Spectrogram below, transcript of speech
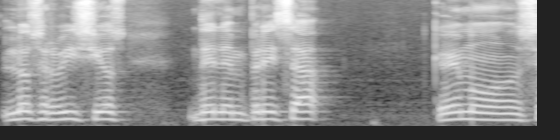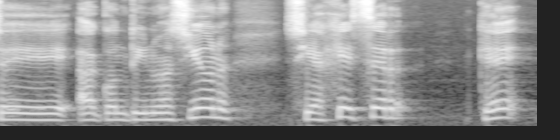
los servicios de la empresa que vemos eh, a continuación, Gesser, que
